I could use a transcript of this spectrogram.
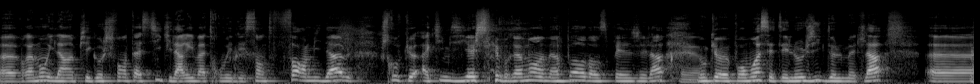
Euh, vraiment il a un pied gauche fantastique, il arrive à trouver des centres formidables. Je trouve que Hakim Ziyech c'est vraiment un apport dans ce PSG-là. Donc euh, pour moi c'était logique de le mettre là. Euh,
